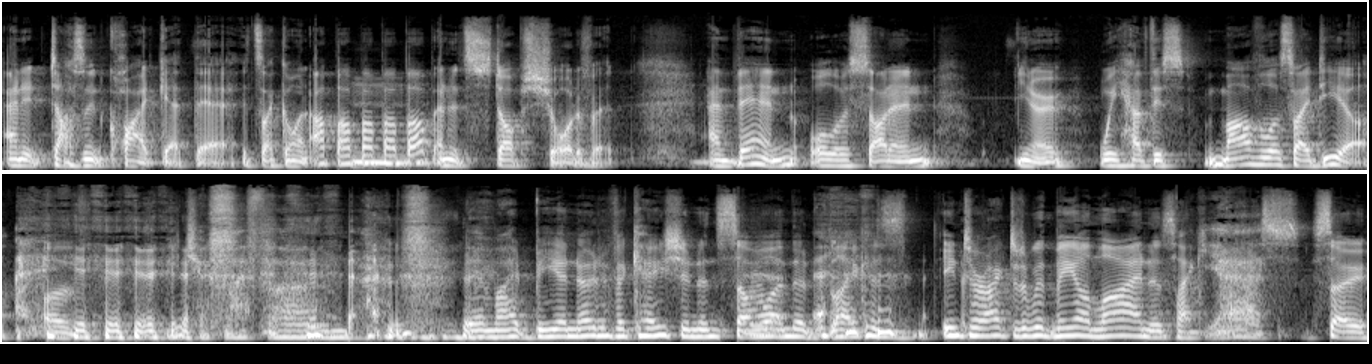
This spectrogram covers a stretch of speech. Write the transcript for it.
And it doesn't quite get there. It's like going up, up, up, up, up, mm. and it stops short of it. And then all of a sudden, you know, we have this marvelous idea of check my phone. there might be a notification and someone that like has interacted with me online. It's like, yes. So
